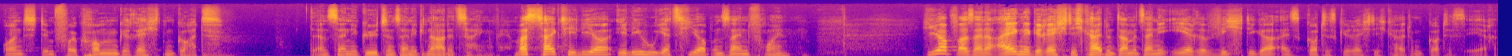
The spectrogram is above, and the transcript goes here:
und dem vollkommen gerechten Gott, der uns seine Güte und seine Gnade zeigen will. Was zeigt Elihu jetzt Hiob und seinen Freunden? Hiob war seine eigene Gerechtigkeit und damit seine Ehre wichtiger als Gottes Gerechtigkeit und Gottes Ehre.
